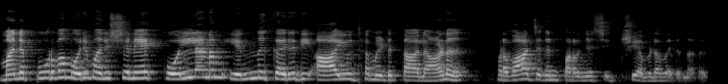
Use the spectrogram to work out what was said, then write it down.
മനഃപൂർവം ഒരു മനുഷ്യനെ കൊല്ലണം എന്ന് കരുതി ആയുധമെടുത്താലാണ് പ്രവാചകൻ പറഞ്ഞ ശിക്ഷ അവിടെ വരുന്നത്.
